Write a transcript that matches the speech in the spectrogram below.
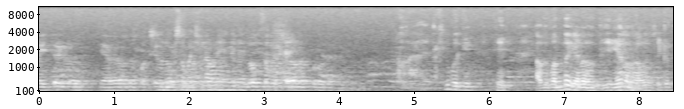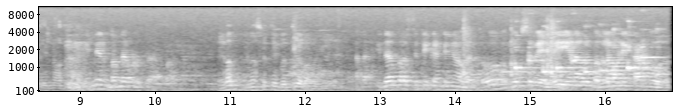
ಮೈತ್ರಿಗಳು ಯಾವ್ಯಾವ ಪಕ್ಷಗಳು ಲೋಕಸಭಾ ಚುನಾವಣೆ ಹೆಂಗಿದೆ ಲೋಕಸಭಾ ಚುನಾವಣೆ ಪೂರ್ವದಲ್ಲಿ ರಾಜಕೀಯ ಬಗ್ಗೆ ಅದು ಬಂದಾಗ ಹೇಳೋದು ಈಗೇನೋ ಅವಶ್ಯಕತೆ ಇಲ್ಲ ಇನ್ನೇನು ಬಂದೇ ಬಿಡುತ್ತಾ? ಹೇಳೋದು ಇನ್ನೊಂದ್ಸತಿ ಗೊತ್ತಿಲ್ಲ ಅವಾಗ ಅಲ್ಲ ಇದೇ ಪರಿಸ್ಥಿತಿ ಕಂಟಿನ್ಯೂ ಆಗುತ್ತೋ? ಲೋಕಸಭೆಯಲ್ಲಿ ಏನಾದರೂ ಬದಲಾವಣೆ ಕಾಣ್ಬೋದು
